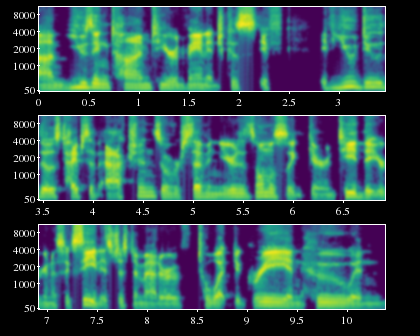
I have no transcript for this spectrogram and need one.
um, using time to your advantage because if if you do those types of actions over seven years, it's almost like guaranteed that you're going to succeed. It's just a matter of to what degree and who and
